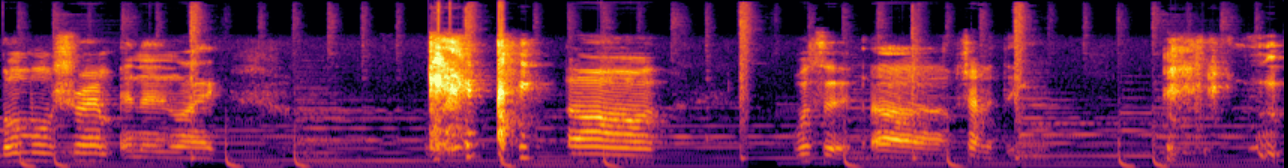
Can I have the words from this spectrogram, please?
boom boom shrimp, and then like um what's it? Uh, I'm trying to think.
